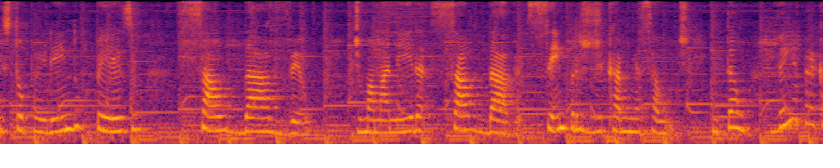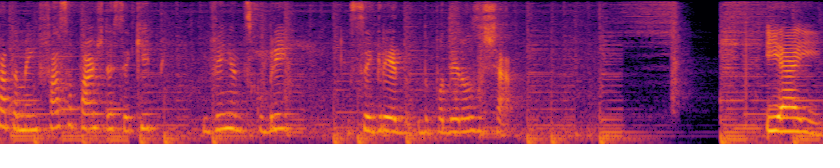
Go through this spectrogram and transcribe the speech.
estou perdendo peso saudável, de uma maneira saudável, sem prejudicar minha saúde. Então, venha para cá também, faça parte dessa equipe e venha descobrir o segredo do poderoso chá. E aí,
